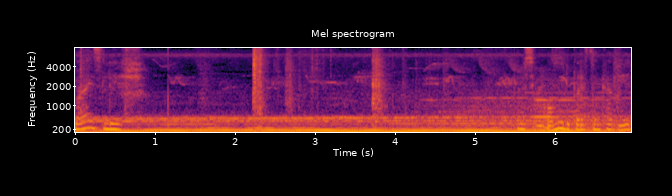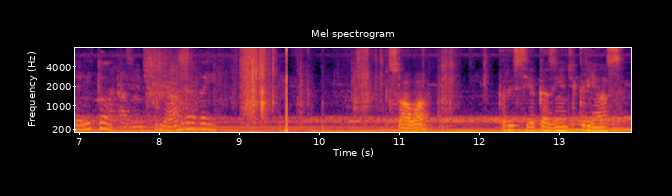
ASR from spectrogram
Mais lixo. Parece cômodo, parece que tem cadeira ali. Uma casinha de criança. Grava aí. Pessoal, ó. Parecia casinha de criança.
